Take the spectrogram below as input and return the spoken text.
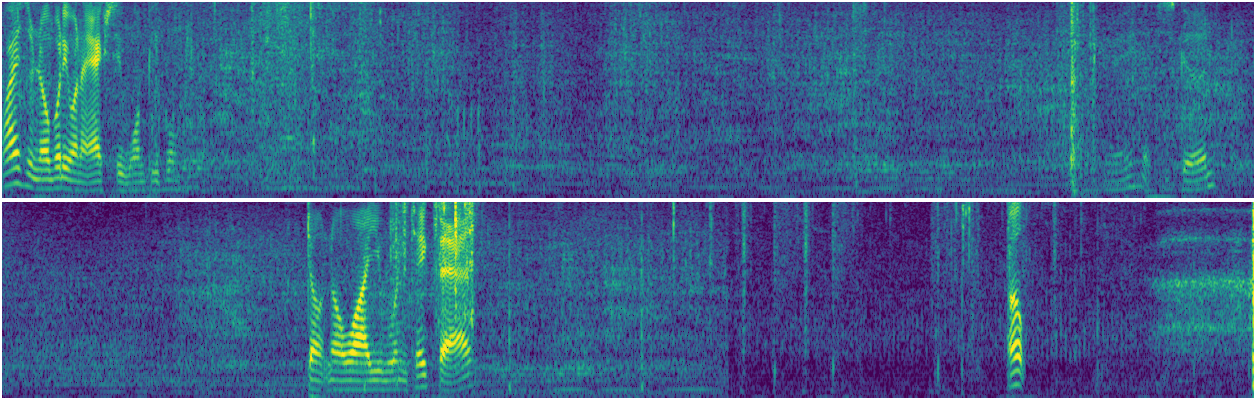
why is there nobody when I actually want people? Okay, this is good. Don't know why you wouldn't take that. Oh.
